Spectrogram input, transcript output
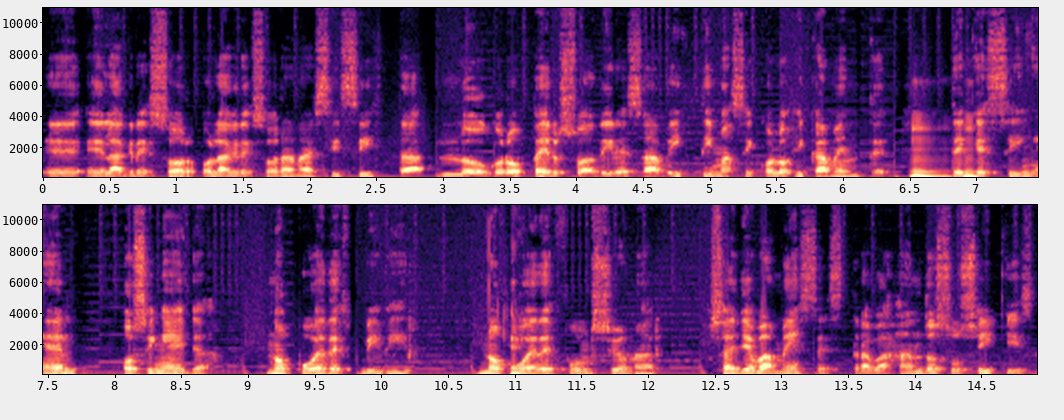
eh, el agresor o la agresora narcisista logró persuadir a esa víctima psicológicamente de que sin él o sin ella no puedes vivir, no puedes funcionar. O sea, lleva meses trabajando su psiquis,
